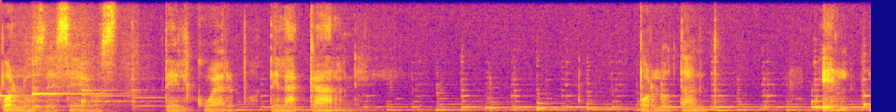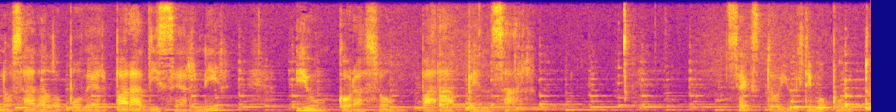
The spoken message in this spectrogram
por los deseos del cuerpo, de la carne. Por lo tanto, Él nos ha dado poder para discernir y un corazón para pensar. Sexto y último punto.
